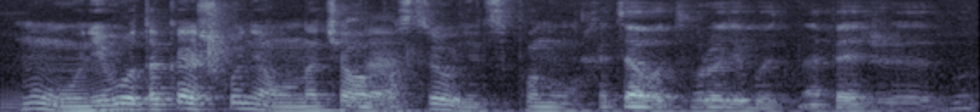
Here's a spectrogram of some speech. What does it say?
Ну, у него такая ж хуйня, он начало Да. пострела не цепанул. Хотя вот вроде бы, опять же, вот,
